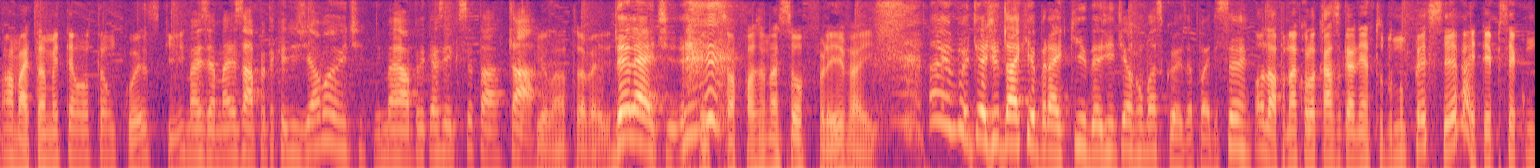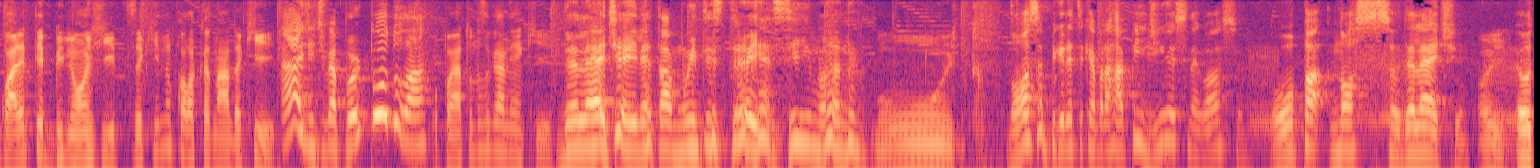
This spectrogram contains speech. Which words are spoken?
Ah, mas também tem outra coisa aqui. mas é mais rápida que a de diamante. E mais rápida que aí que você tá. Tá. Pilantra, velho. Delete. Só fazendo nós sofrer, velho. Aí eu vou te ajudar a quebrar aqui, daí a gente arruma as coisas, pode ser? Ó, dá pra nós colocar as galinhas tudo no PC, velho. Tem PC com 40 bilhões de itens aqui, não coloca nada aqui. Ah, a gente vai pôr tudo lá. Vou pôr todas as galinhas aqui. Delete a ilha tá muito estranha assim, mano. Muito. Nossa, a picareta quebra rapidinho esse negócio. Opa, nossa, Delete. Oi. Eu,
